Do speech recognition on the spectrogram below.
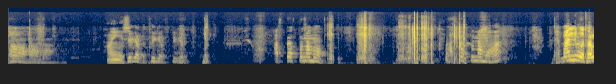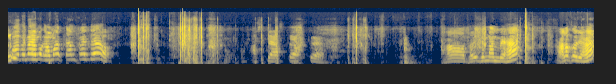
হ্যাঁ হ্যাঁ হ্যাঁ। হ্যাঁ ঠিক আছে ঠিক আছে ঠিক আছে আস্তে আস্তে নামো আস্তে আস্তে নামো হ্যাঁ ঝাপান দিব তাহলে আমাদের না আমাকে আমার কামটা দাও আস্তে আস্তে আস্তে হ্যাঁ ধরে ধরে নামবে হ্যাঁ ভালো করে হ্যাঁ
